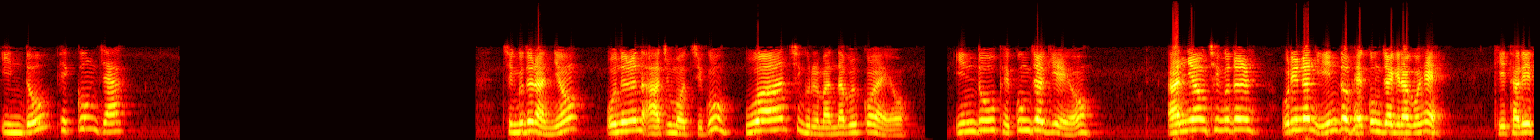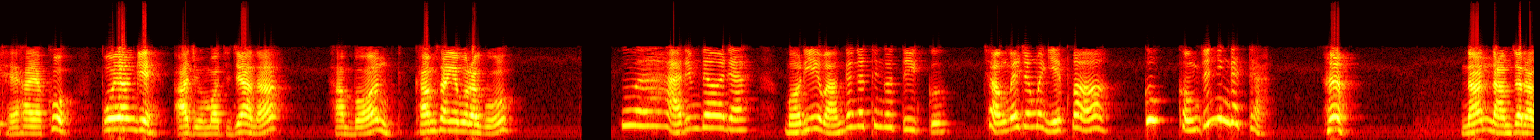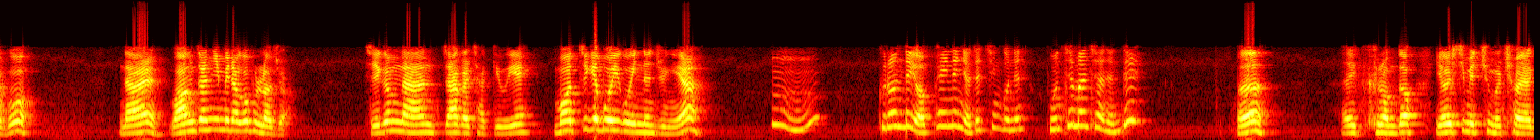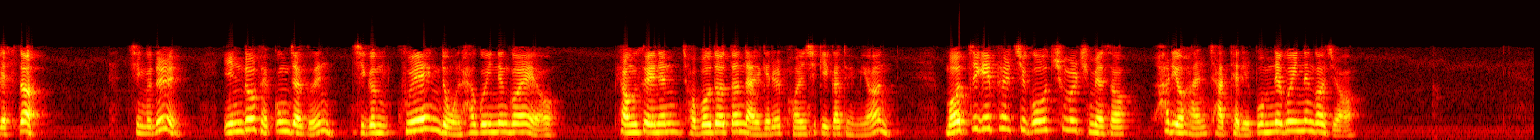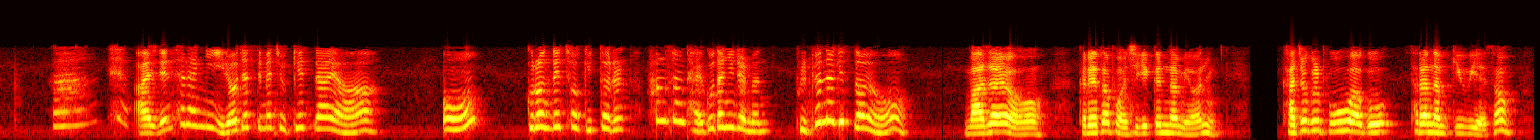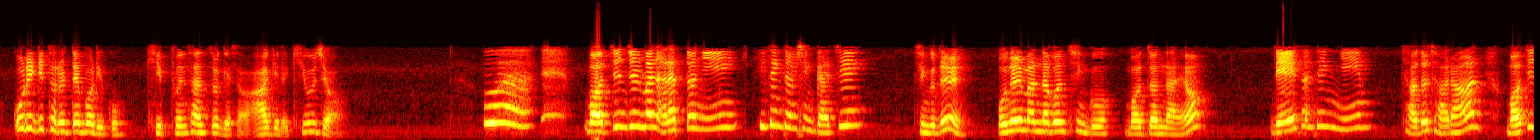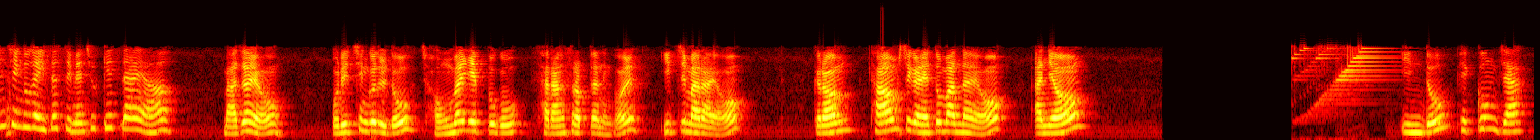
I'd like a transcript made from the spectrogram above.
인도 백공작 친구들 안녕? 오늘은 아주 멋지고 우아한 친구를 만나볼 거예요. 인도 백공작이에요. 안녕 친구들, 우리는 인도 백공작이라고 해. 깃털이 새하얗고 뽀얀 게 아주 멋지지 않아? 한번 감상해보라고. 우와, 아름다워라. 머리에 왕관 같은 것도 있고. 정말 정말 예뻐. 꼭 공주님 같아. 흥! 난 남자라고. 날 왕자님이라고 불러줘. 지금 난 짝을 찾기 위해 멋지게 보이고 있는 중이야. 음? 그런데 옆에 있는 여자친구는 본체만 차는데? 어? 에이, 그럼 더 열심히 춤을 춰야겠어. 친구들, 인도 백공작은 지금 구애 행동을 하고 있는 거예요. 평소에는 접어두었던 날개를 번식기가 되면 멋지게 펼치고 춤을 추면서 화려한 자태를 뽐내고 있는 거죠. 아, 얼른 사랑이 이루어졌으면 좋겠어요. 어? 그런데 저 깃털을 항상 달고 다니려면 불편하겠어요. 맞아요. 그래서 번식이 끝나면 가족을 보호하고 살아남기 위해서 꼬리 깃털을 떼버리고 깊은 산 속에서 아기를 키우죠. 우와, 멋진 줄만 알았더니 희생정신까지? 친구들, 오늘 만나본 친구 멋졌나요? 네, 선생님. 저도 저런 멋진 친구가 있었으면 좋겠어요. 맞아요. 우리 친구들도 정말 예쁘고 사랑스럽다는 걸 잊지 말아요. 그럼 다음 시간에 또 만나요. 안녕! 인도 백공작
